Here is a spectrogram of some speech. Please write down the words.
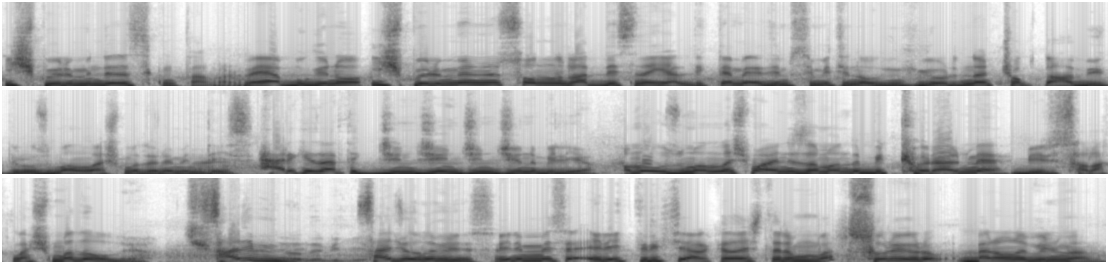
iş bölümünde de sıkıntılar var. Veya bugün o iş bölümünün son raddesine geldik değil mi? Adam Smith'in o günkü gördüğünden çok daha büyük bir uzmanlaşma dönemindeyiz. Herkes artık cincin cincini biliyor. Ama uzmanlaşma aynı zamanda bir körelme, bir salaklaşma da oluyor. Sadece, onu sadece onu biliyorsun. Benim mesela elektrikçi arkadaşlarım var. Soruyorum ben onu bilmem.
